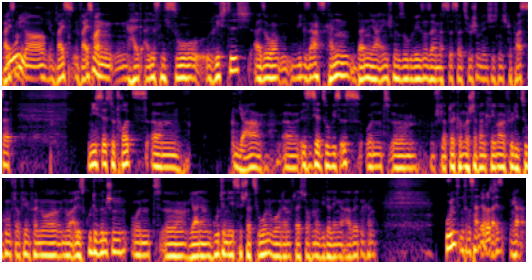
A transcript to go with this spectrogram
Weiß, oh, ja. man, weiß, weiß man halt alles nicht so richtig. Also, wie gesagt, es kann dann ja eigentlich nur so gewesen sein, dass das da zwischenmenschlich nicht gepasst hat. Nichtsdestotrotz, ähm, ja, äh, ist es jetzt so, wie es ist. Und äh, ich glaube, da können wir Stefan Krämer für die Zukunft auf jeden Fall nur, nur alles Gute wünschen und äh, ja, eine gute nächste Station, wo er dann vielleicht auch mal wieder länger arbeiten kann. Und interessanterweise, ja, ja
